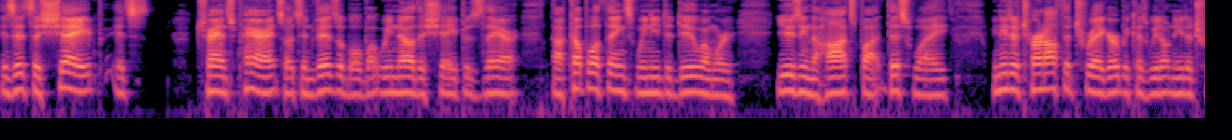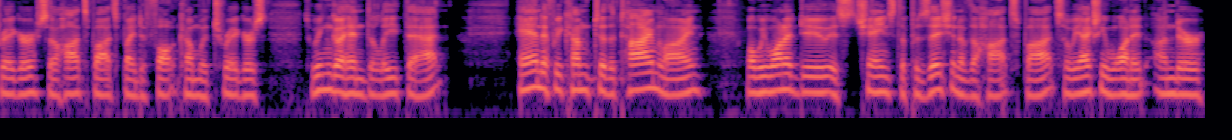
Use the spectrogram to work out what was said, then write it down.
is it's a shape. It's transparent, so it's invisible, but we know the shape is there. Now, a couple of things we need to do when we're using the hotspot this way. We need to turn off the trigger because we don't need a trigger. So hotspots by default come with triggers. So we can go ahead and delete that. And if we come to the timeline, what we want to do is change the position of the hotspot. So we actually want it under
